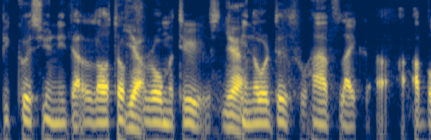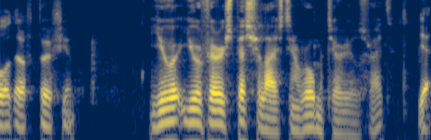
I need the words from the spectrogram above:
because you need a lot of Yeah. raw materials Yeah. in order to have like a, a bottle of perfume. You're, you're very specialized in raw materials, right? Yeah,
